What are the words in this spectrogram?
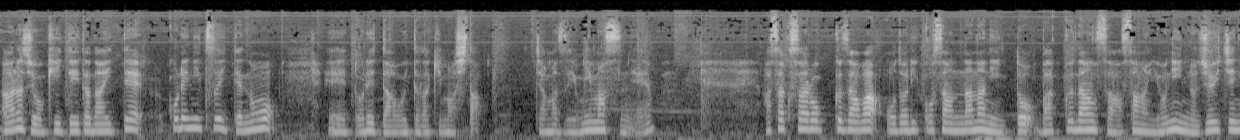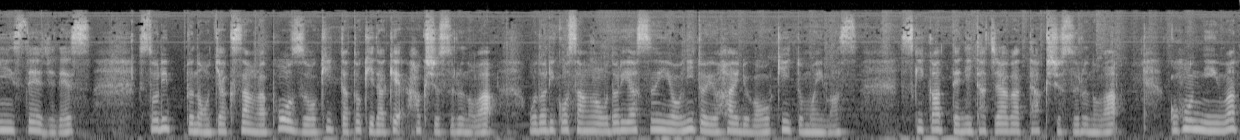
あラジオを聴いていただいてこれについてのえーと、レターをいただきました。じゃあまず読みますね。浅草ロック座は踊り子さん7人とバックダンサーさん4人の11人ステージです。ストリップのお客さんがポーズを切った時だけ拍手するのは踊り子さんが踊りやすいようにという配慮が大きいと思います。好き勝手に立ち上がって拍手するのはご本人は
